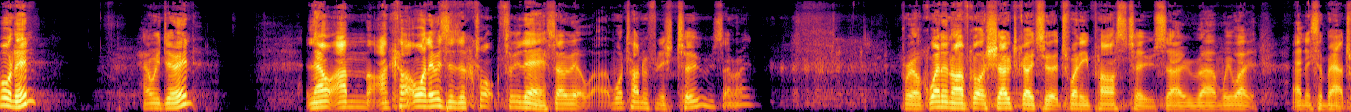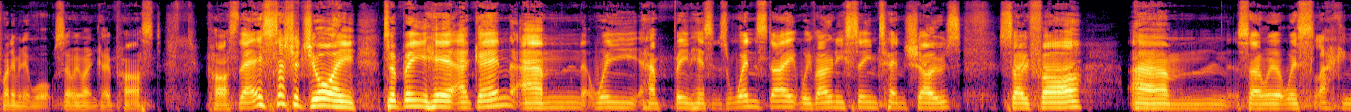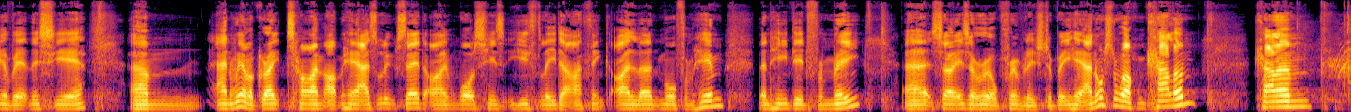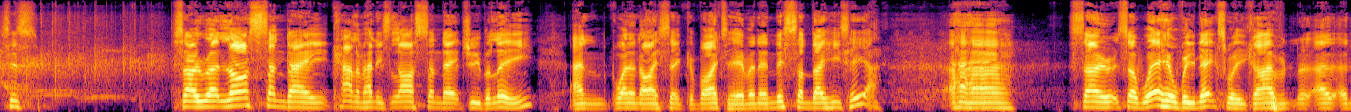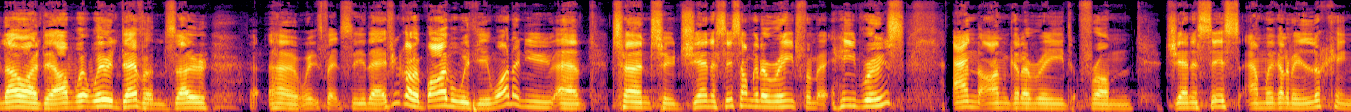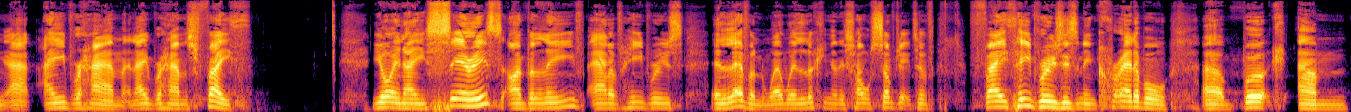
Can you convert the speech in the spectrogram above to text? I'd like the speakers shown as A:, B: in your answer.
A: Morning. How are we doing? Now, um, I can't. Well, there is a clock through there. So, uh, what time do we finish? Two? Is that right? Brilliant. Gwen and I have got a show to go to at twenty past two, so uh, we won't. And it's about twenty minute walk, so we won't go past past there. It's such a joy to be here again. Um, we have been here since Wednesday. We've only seen ten shows so far. Um, so we're, we're, slacking a bit this year. Um, and we have a great time up here. As Luke said, I was his youth leader. I think I learned more from him than he did from me. Uh, so it's a real privilege to be here. And also welcome Callum. Callum says. So uh, last Sunday, Callum had his last Sunday at Jubilee, and Gwen and I said goodbye to him. And then this Sunday, he's here. Uh, so, so where he'll be next week, I have uh, uh, no idea. I'm, we're in Devon, so uh, we expect to see you there. If you've got a Bible with you, why don't you um, turn to Genesis? I'm going to read from Hebrews and I'm going to read from Genesis, and we're going to be looking at Abraham and Abraham's faith. You're in a series, I believe, out of Hebrews 11, where we're looking at this whole subject of faith. Hebrews is an incredible uh, book. Um,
